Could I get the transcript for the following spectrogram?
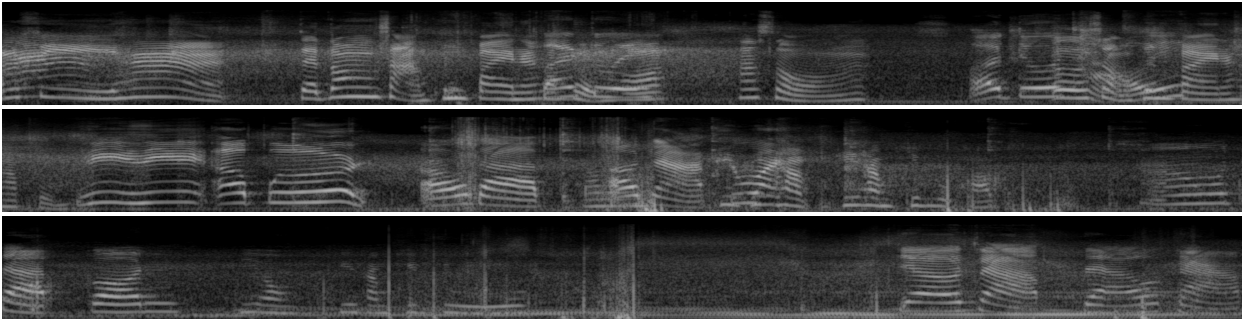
มสี่ห้าแต่ต้องสามขึ้นไปนะครับผมเพราะ ถ้าสองเอาดูเออสองเขาขึ้นไปนะครับผมนี่นี่เอาปืน เอาดาบ เอาดาบพี่ด้วยทำพี่ทำคลิปอยู่ครับ เอาดาบก่อน พี่เอาพี่ทำคลิปอยู่เจ้าดาบเจ้าดาบ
